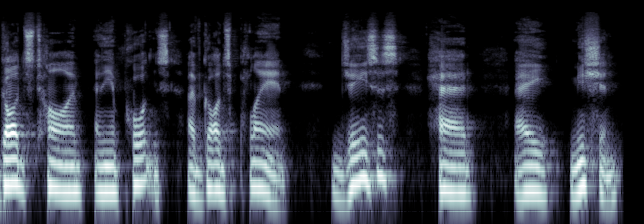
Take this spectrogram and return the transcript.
God's time and the importance of God's plan. Jesus had a mission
